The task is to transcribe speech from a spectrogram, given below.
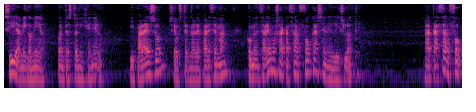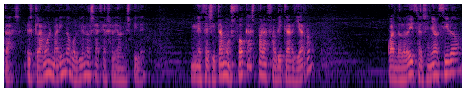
Sí, amigo mío, contestó el ingeniero y para eso, si a usted no le parece mal, comenzaremos a cazar focas en el islote. A cazar focas, exclamó el marino volviéndose hacia Gedeón Spilett. ¿Necesitamos focas para fabricar hierro? Cuando lo dice el señor Ciro,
